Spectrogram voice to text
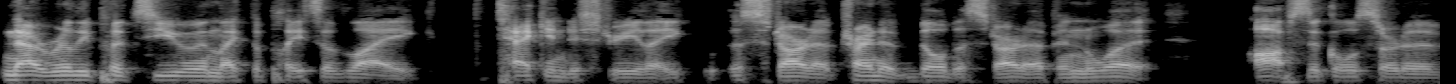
and that really puts you in like the place of like tech industry, like a startup, trying to build a startup, and what obstacles sort of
